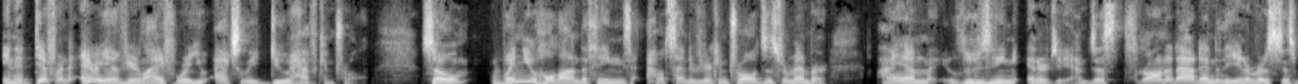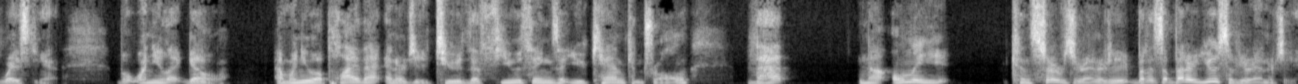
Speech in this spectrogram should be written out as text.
in a different area of your life where you actually do have control. So when you hold on to things outside of your control, just remember, I am losing energy. I'm just throwing it out into the universe, just wasting it. But when you let go and when you apply that energy to the few things that you can control, that not only conserves your energy, but it's a better use of your energy.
